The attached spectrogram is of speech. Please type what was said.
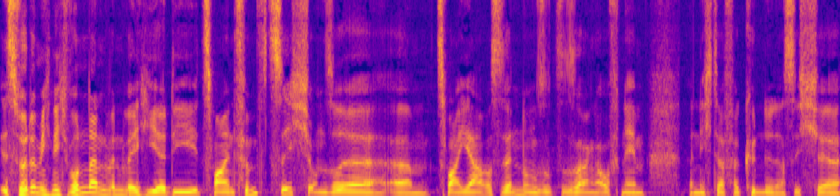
es würde mich nicht wundern, wenn wir hier die 52, unsere ähm, Zwei-Jahres-Sendung sozusagen aufnehmen, wenn ich da verkünde, dass ich äh,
